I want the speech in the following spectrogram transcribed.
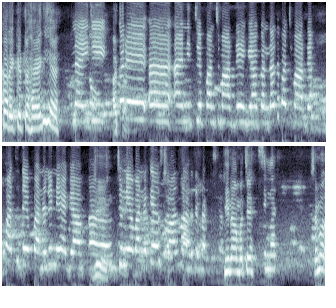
ਘਰੇ ਕਿੱਟ ਹੈਗੀ ਹੈ ਨਹੀਂ ਜੀ ਅੱਛਾ। ਘਰੇ ਅਹ, ਐ ਨੀਚੇ ਪੰਜ ਮਾਰਦੇ ਹੈਗੇ ਆ ਕੰਧਾਂ ਤੇ ਪੰਜ ਮਾਰਦੇ ਆ ਹੱਥ ਤੇ ਬੰਨ ਲੈਂਦੇ ਹੈਗੇ ਆ ਅਹ, ਜੀ। ਚੁੰਨੀਆਂ ਬੰਨ ਕੇ ਉਸ ਤੋਂ ਬਾਅਦ ਮਾਰਦੇ ਤੇ ਪ੍ਰੈਕਟਿਸ ਕਰਦੇ। ਕੀ ਨਾਮ ਬੱਚੇ? ਸਿਮਰ। ਸਿਮਾ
